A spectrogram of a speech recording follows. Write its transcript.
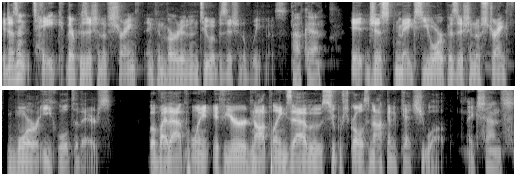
It doesn't take their position of strength and convert it into a position of weakness. Okay. It just makes your position of strength more equal to theirs. But by that point, if you're not playing Zabu, Super Skrull is not going to catch you up. Makes sense.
